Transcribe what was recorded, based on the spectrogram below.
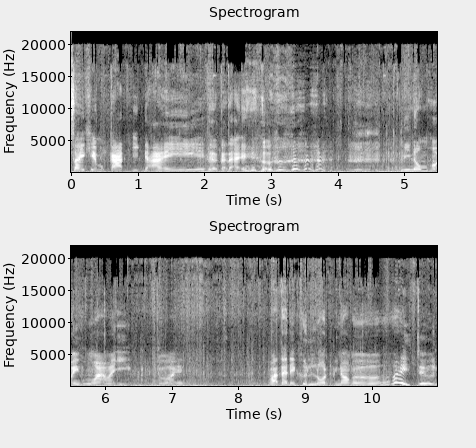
ใส่เข็มกัดอีกได้เธอก็ได้ มีนมหอยหัวมาอีกโอ้ยว่าแต่ได้ขึ้นรถพี่น้องเอ้ยจืน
